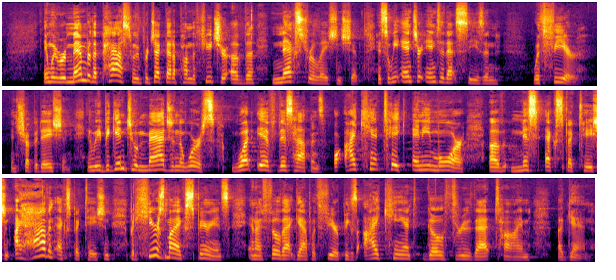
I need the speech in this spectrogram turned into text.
And we remember the past and we project that upon the future of the next relationship. And so we enter into that season with fear and trepidation. And we begin to imagine the worst. What if this happens? Or I can't take any more of missed expectation. I have an expectation, but here's my experience, and I fill that gap with fear because I can't go through that time again.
